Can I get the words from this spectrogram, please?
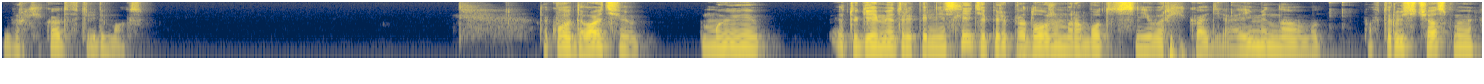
в Archicad в 3D Max. Так вот, давайте мы эту геометрию перенесли, теперь продолжим работать с ней в Archicad. А именно, вот, повторюсь, сейчас мы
